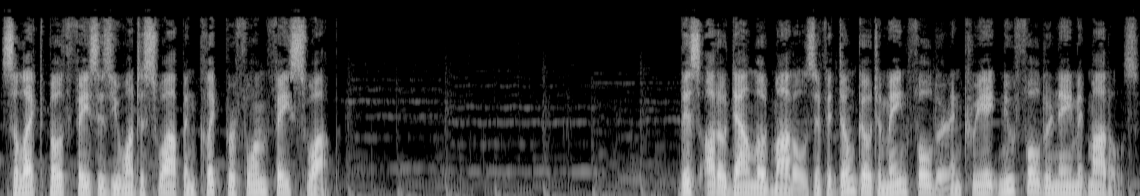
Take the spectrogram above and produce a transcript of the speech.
Select both faces you want to swap and click Perform Face Swap. This auto-download models if it don't go to main folder and create new folder name it models.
